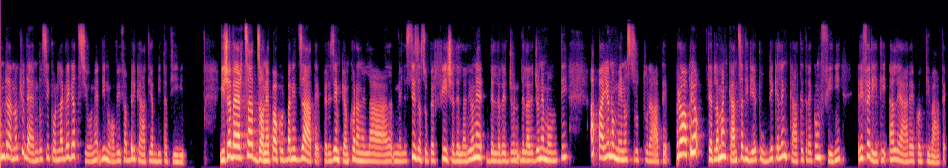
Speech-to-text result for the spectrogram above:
andranno chiudendosi con l'aggregazione di nuovi fabbricati abitativi. Viceversa, zone poco urbanizzate, per esempio ancora nell'estesa superficie della, rione, del region, della regione Monti, appaiono meno strutturate, proprio per la mancanza di vie pubbliche elencate tra i confini riferiti alle aree coltivate.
